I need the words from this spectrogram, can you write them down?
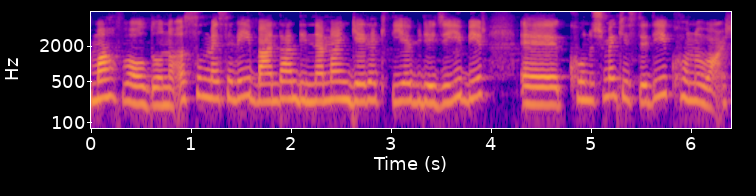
mahvolduğunu, asıl meseleyi benden dinlemen gerek diyebileceği bir e, konuşmak istediği konu var.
